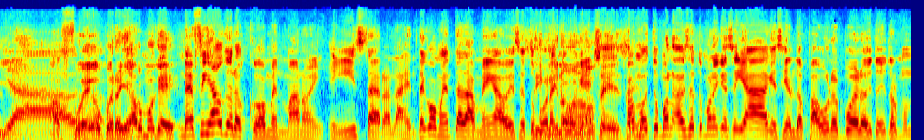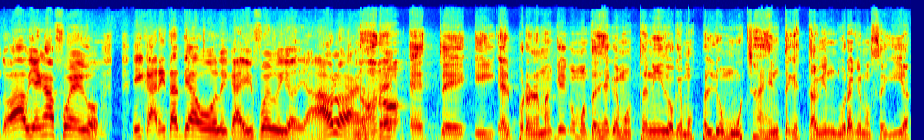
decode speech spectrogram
Ya. a fuego. Pero ya Yo como que Me he fijado de los comments, hermano, en, en Instagram. La gente comenta también a veces. Tú Sí, pones no, como no, que. se- como tú pones, a veces tú pones que si, ah, que si el 2 para 1 es vuelo y todo el mundo, ah, bien a fuego. Y caritas diabólicas y fuego. Y yo, diablo, la No, gente- no, este, y el problema es que, como te dije, que hemos tenido, que hemos perdido mucha gente que está bien dura, que nos seguía,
